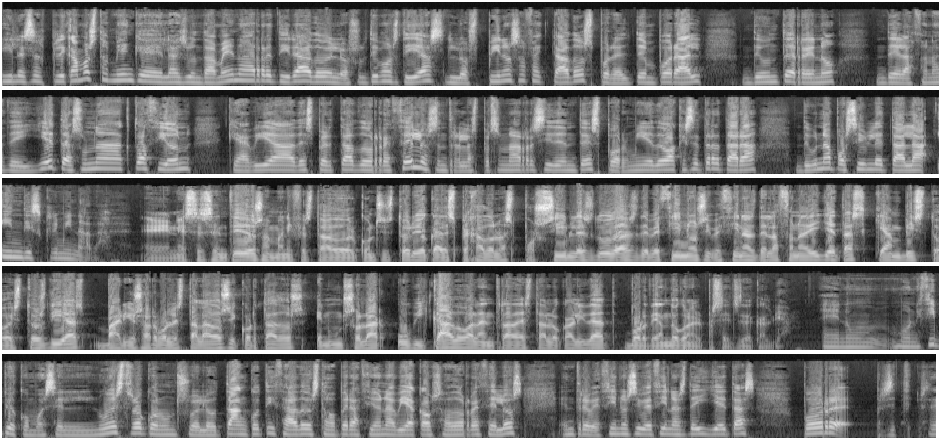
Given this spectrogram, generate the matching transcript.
Y les explicamos también que el ayuntamiento ha retirado en los últimos días los pinos afectados por el temporal de un terreno de la zona de Illetas, una actuación que había despertado recelos entre las personas residentes por miedo a que se tratara de una posible tala indiscriminada. En ese sentido, se ha manifestado el consistorio que ha despejado las posibles dudas de vecinos y vecinas de la zona de Illetas que han visto estos días varios árboles talados y cortados en un solar ubicado a la entrada de esta localidad, bordeando con el paseo de Calvia. En un municipio como es el nuestro, con un suelo tan cotizado, esta operación había causado recelos entre vecinos y vecinas de Illetas por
